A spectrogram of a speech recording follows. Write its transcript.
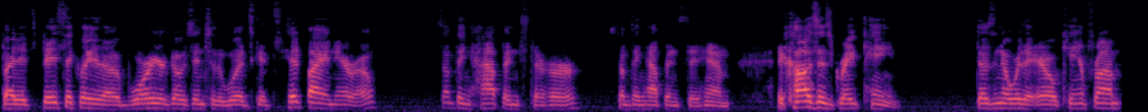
But it's basically the warrior goes into the woods, gets hit by an arrow, something happens to her, something happens to him. It causes great pain. Doesn't know where the arrow came from,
